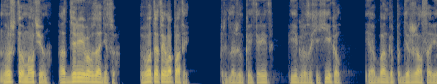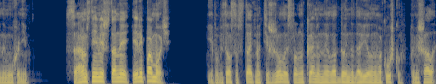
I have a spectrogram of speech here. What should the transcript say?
«Ну что, молчун, отдери его в задницу. Вот этой лопатой», — предложил Кайтерит. Игва захихикал, и Абанга поддержал совиным уханьем. «Сам снимешь штаны или помочь?» Я попытался встать, но тяжелая, словно каменная ладонь надавила на макушку, помешала.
